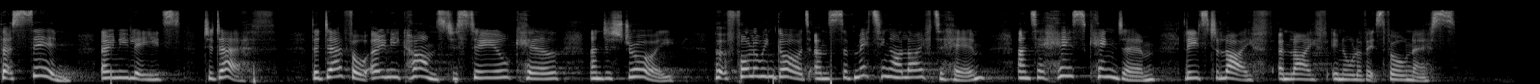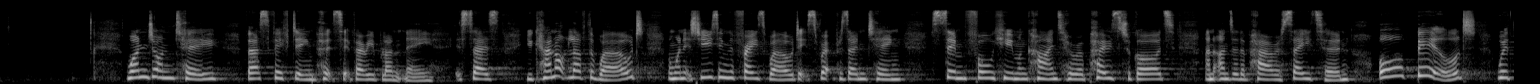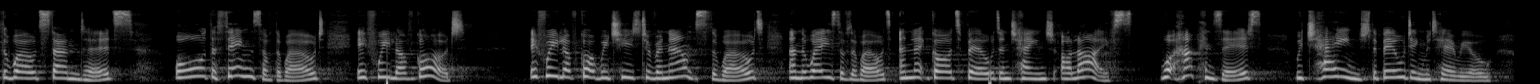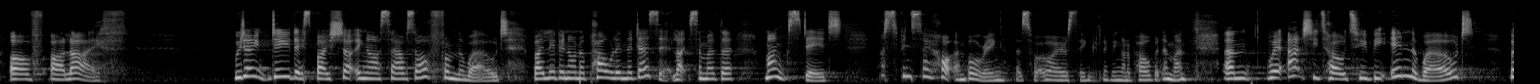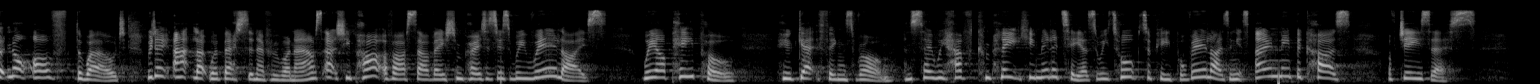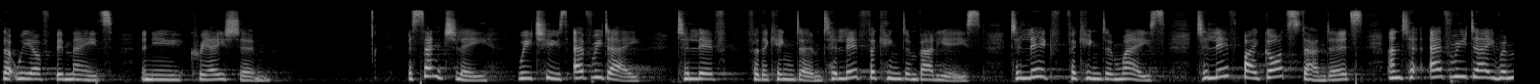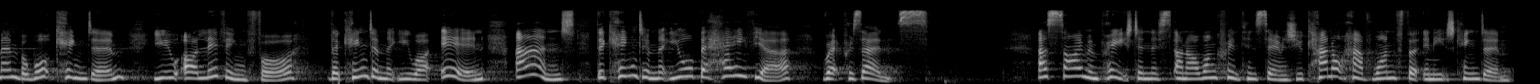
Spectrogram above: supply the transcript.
that sin only leads to death. The devil only comes to steal, kill, and destroy. But following God and submitting our life to Him and to His kingdom leads to life and life in all of its fullness. 1 John 2, verse 15, puts it very bluntly. It says, You cannot love the world. And when it's using the phrase world, it's representing sinful humankind who are opposed to God and under the power of Satan, or build with the world's standards or the things of the world if we love God. If we love God, we choose to renounce the world and the ways of the world and let God build and change our lives. What happens is we change the building material of our life. We don't do this by shutting ourselves off from the world, by living on a pole in the desert like some of the monks did. It must have been so hot and boring. That's what I was thinking, living on a pole, but never mind. Um, we're actually told to be in the world but not of the world. We don't act like we're better than everyone else. Actually, part of our salvation process is we realize we are people who get things wrong. And so we have complete humility as we talk to people, realizing it's only because of Jesus that we have been made a new creation. Essentially, we choose every day to live for the kingdom, to live for kingdom values, to live for kingdom ways, to live by God's standards, and to every day remember what kingdom you are living for, the kingdom that you are in, and the kingdom that your behavior represents. As Simon preached in this on our 1 Corinthians series, you cannot have one foot in each kingdom.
